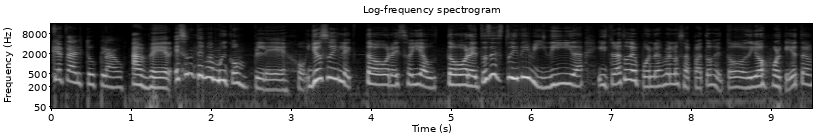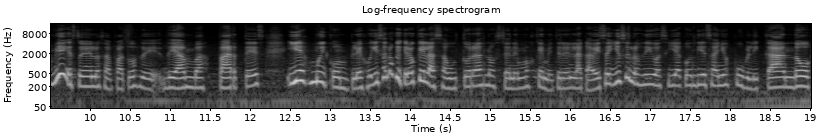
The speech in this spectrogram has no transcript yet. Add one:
¿Qué tal tú, Clau? A ver, es un tema muy complejo. Yo soy lectora y soy autora, entonces estoy dividida y trato de ponerme en los zapatos de todo Dios, porque yo también estoy en los zapatos de, de ambas partes y es muy complejo. Y eso es lo que creo que las autoras nos tenemos que meter en la cabeza. Y yo se los digo así ya con 10 años publicando,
